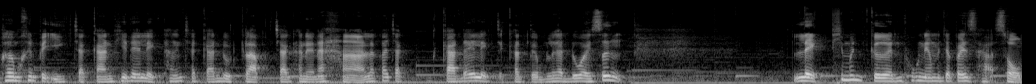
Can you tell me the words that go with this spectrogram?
เพิ่มขึ้นไปอีกจากการที่ได้เหล็กทั้งจากการดูดกลับจากทางเดินอาหาร แล้วก็จากการได้เหล็กจากการเติมเลือดด้วย ซึ่ง เหล็กที่มันเกินพวกนี้มันจะไปสะสม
